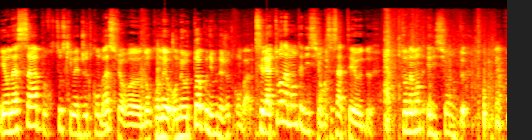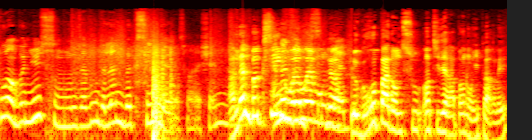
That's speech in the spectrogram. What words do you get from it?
et on a ça pour tout ce qui va être jeu de combat sur, euh, donc on est, on est au top au niveau des jeux de combat. C'est la Tournament Edition, c'est ça TE2. Tournament Edition 2. Du coup, en bonus, on- nous avons de l'unboxing euh, sur la chaîne. Un unboxing, Un ouais, ouais, mon gars. ouais. Le gros pad en dessous, antidérapant dont il parlait,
